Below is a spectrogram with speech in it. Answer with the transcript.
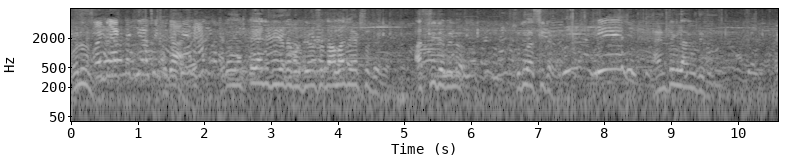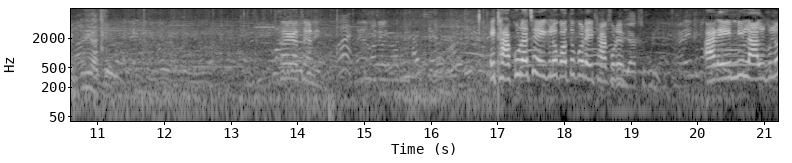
বলুন। হ্যাঁ। এটা একটাই আছে দিয়ে দেবো। দেড়শো দাম আছে একশো দেবো। আশি দেবে লো। শুধু আশি টাকা। অ্যান্টিক লাগবে দিদি। একটাই আছে। এই ঠাকুর আছে এইগুলো কত করে? এই ঠাকুরের আর এমনি লালগুলো?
